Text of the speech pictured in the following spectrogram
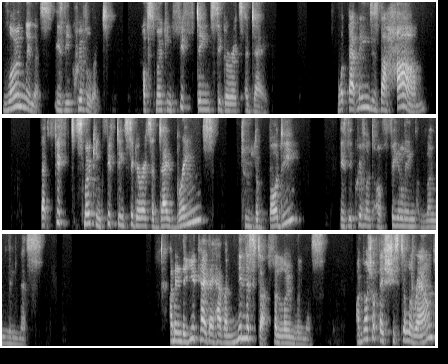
Loneliness is the equivalent of smoking 15 cigarettes a day. What that means is the harm that 50, smoking 15 cigarettes a day brings to the body is the equivalent of feeling loneliness. I mean, in the UK, they have a minister for loneliness. I'm not sure if they, she's still around,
